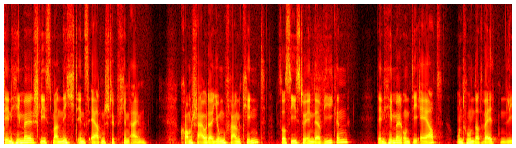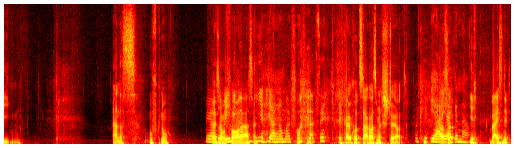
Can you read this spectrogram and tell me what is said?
Den Himmel schließt man nicht ins Erdenstüpfchen ein. Komm, schau der Jungfrauen Kind, so siehst du in der Wiegen den Himmel und die Erd und hundert Welten liegen. Haben das aufgenommen? Mehr Soll ich nochmal weniger. vorlesen? Ja, nochmal vorlesen. Ich kann kurz sagen, was mich stört. Okay. ja, Also, ja, genau. Ich weiß nicht,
